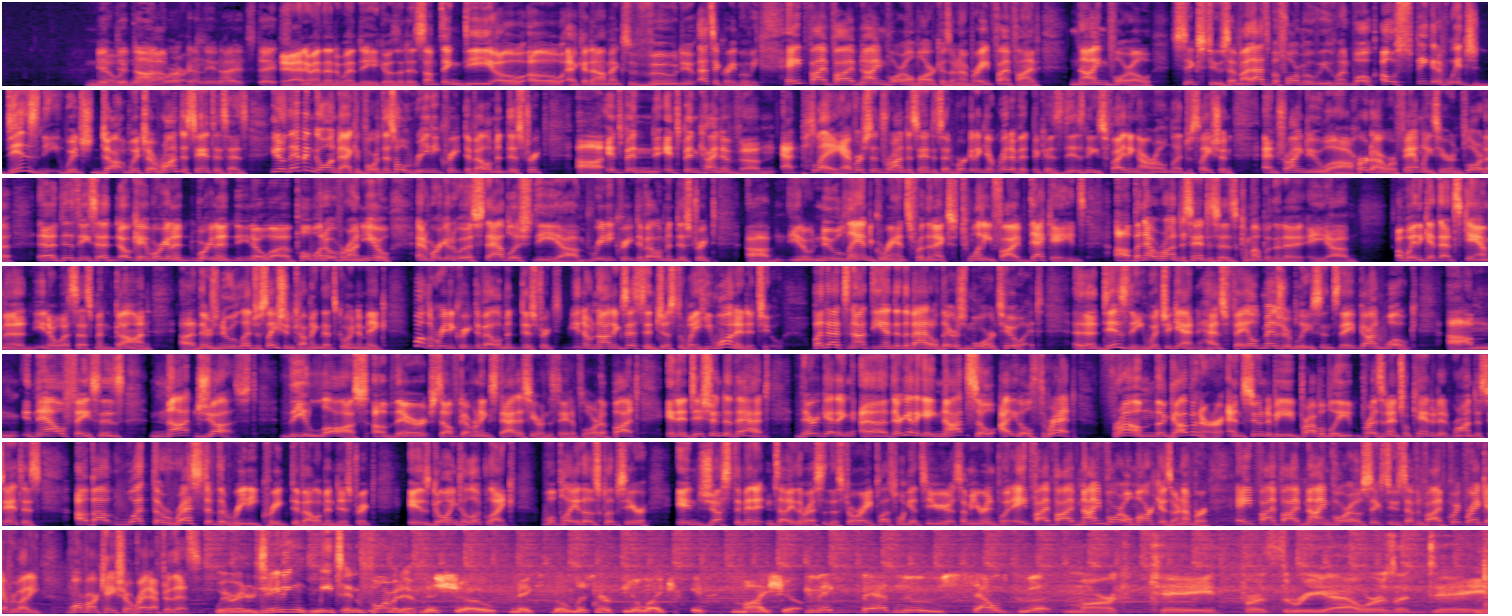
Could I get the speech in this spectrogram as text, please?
No, it did not work, in the United States. Yeah, anyway, and then when he goes into something D O O economics, voodoo. That's a great movie. 855 940 Mark is our number. 855 940 6275. That's before movies went woke. Oh, speaking of which, Disney, which which uh, Ron DeSantis has, you know, they've been going back and forth. This whole Reedy Creek Development District, uh, it's been it's been kind of um, at play ever since Ron DeSantis said we're going to get rid of it because Disney's fighting our own legislation and trying to uh, hurt our families here in Florida. Uh, Disney said, okay, we're gonna we're gonna you know uh, pull one over on you, and we're going to establish the um, Reedy Creek Development District, um, you know, new land grants for the next 25 decades. Uh, but now Ron DeSantis has come up with an, a. a um, a way to get that scam, uh, you know, assessment gone. Uh, there's new legislation coming that's going to make well the Reedy Creek Development District, you know, non-existent, just the way he wanted it to. But that's not the end of the battle. There's more to it. Uh, Disney, which again has failed miserably since they've gone woke, um, now faces not just the loss of their self-governing status here in the state of Florida, but in addition to that, they're getting uh, they're getting a not so idle threat from the governor and soon to be probably presidential candidate Ron DeSantis about what the rest of the Reedy Creek Development District is going to look like. We'll play those clips here in just a minute and tell you the rest of the story. Plus, we'll get to your, some of your input. 855 940 Mark is our number. 855 940 6275. Quick break, everybody. More Mark Kaye Show right after this. Where entertaining meets informative. This show makes the listener feel like it's my show. You make bad news sound good. Mark Kaye for three hours a day.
